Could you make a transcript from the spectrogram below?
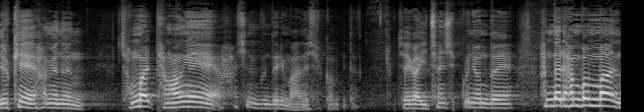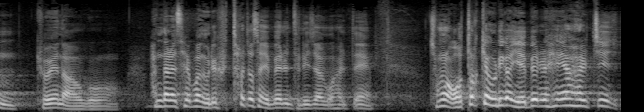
이렇게 하면은 정말 당황해 하시는 분들이 많으실 겁니다. 저희가 2019년도에 한 달에 한 번만 교회 나오고 한 달에 세 번 우리 흩어져서 예배를 드리자고 할 때 정말 어떻게 우리가 예배를 해야 할지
